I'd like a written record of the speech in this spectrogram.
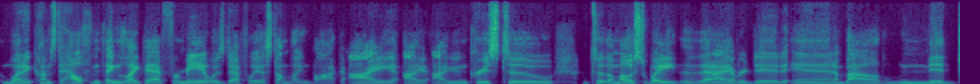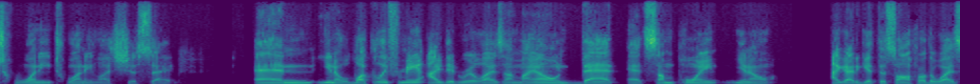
when it comes to health and things like that for me it was definitely a stumbling block i i i increased to to the most weight that i ever did in about mid 2020 let's just say and you know luckily for me i did realize on my own that at some point you know i got to get this off otherwise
